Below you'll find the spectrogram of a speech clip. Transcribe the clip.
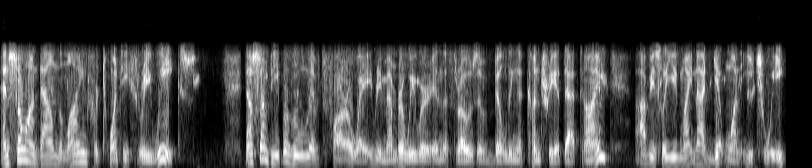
And so on down the line for 23 weeks. Now, some people who lived far away, remember we were in the throes of building a country at that time. Obviously, you might not get one each week.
